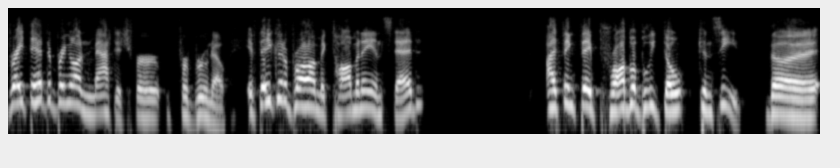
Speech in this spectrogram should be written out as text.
right, they had to bring on Matic for for Bruno. If they could have brought on McTominay instead, I think they probably don't concede. The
